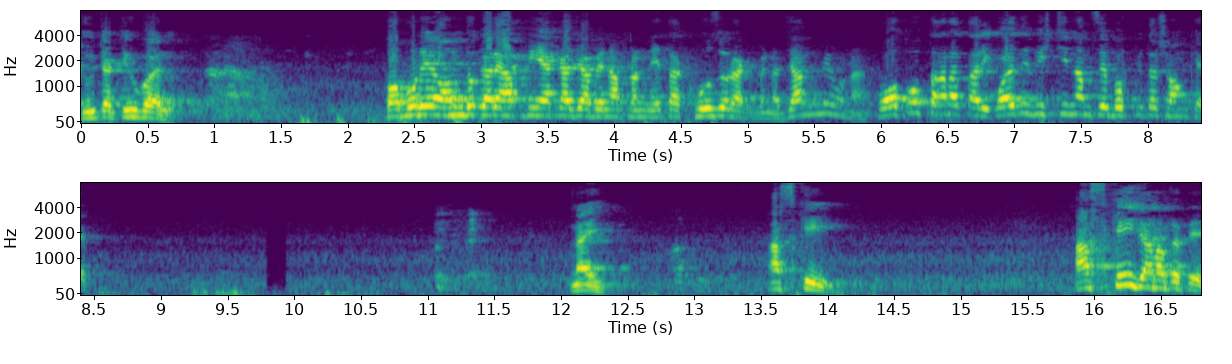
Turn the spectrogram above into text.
দুইটা টিউবওয়েল কবরে অন্ধকারে আপনি একা যাবেন, আপনার নেতা খোঁজও রাখবে না। জানবেও না। কত তাড়াতাড়ি। কয় যে বৃষ্টি নামছে বক্তৃতা সংক্ষেপ। নাই। আজকেই। আজকেই জানাজাতে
